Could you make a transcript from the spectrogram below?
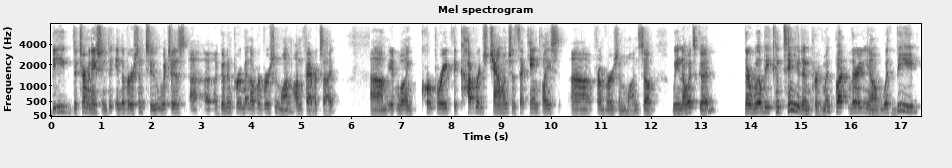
BEAD determination to, into version two, which is a, a good improvement over version one on the fabric side. Um, it will incorporate the coverage challenges that came place uh, from version one. So we know it's good. There will be continued improvement, but there, you know, with BEAD,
